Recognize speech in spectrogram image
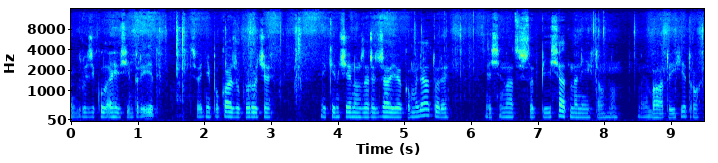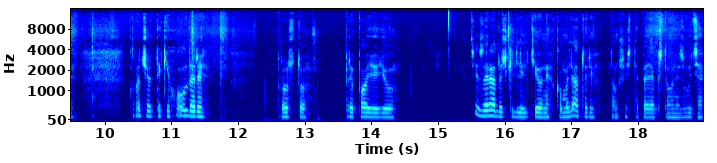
Друзі, колеги, всім привіт! Сьогодні покажу, коротше, яким чином заряджаю акумулятори. 18650, в мене їх там, ну, багато їх є трохи. Коротше, от такі холдери. Просто припаюю ці зарядочки для літіоних акумуляторів. Там щось таке, як то вони звуться.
